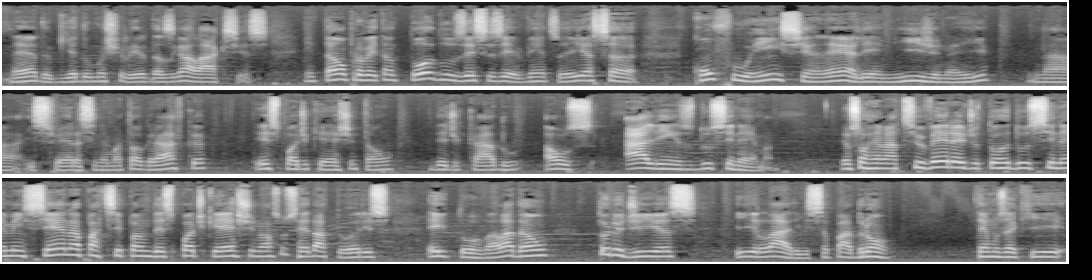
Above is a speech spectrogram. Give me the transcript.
né, do Guia do Mochileiro das Galáxias. Então, aproveitando todos esses eventos aí, essa confluência né, alienígena aí na esfera cinematográfica, esse podcast então dedicado aos aliens do cinema. Eu sou Renato Silveira, editor do Cinema em Cena, participando desse podcast nossos redatores Heitor Valadão, Túlio Dias e Larissa Padron. Temos aqui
